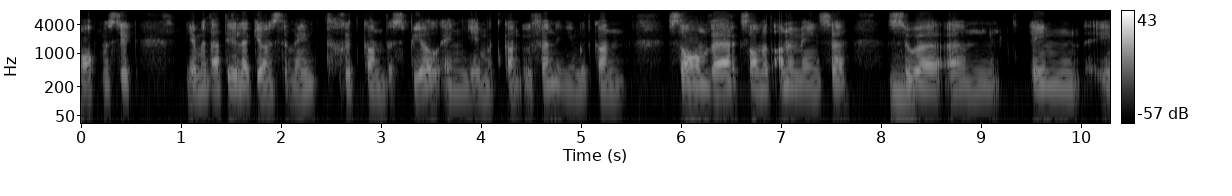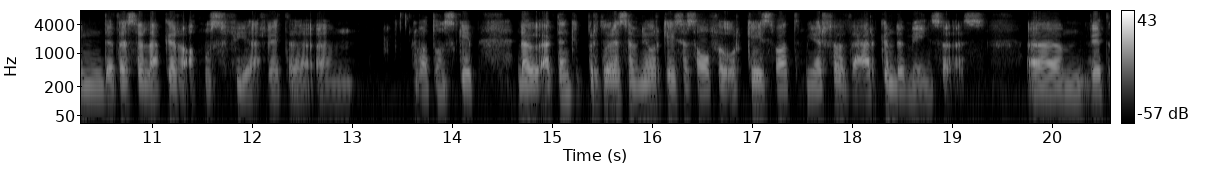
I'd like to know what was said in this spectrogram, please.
maak musiek. Jy moet natuurlik jou instrument goed kan bespeel en jy moet kan oefen en jy moet kan saamwerk saam met ander mense. So ehm um, en en dit is 'n lekker atmosfeer weet jy ehm um, wat ons skep. Nou ek dink Pretoria Symphony Orkees is half 'n orkes wat meer vir werkende mense is. Ehm um, weet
